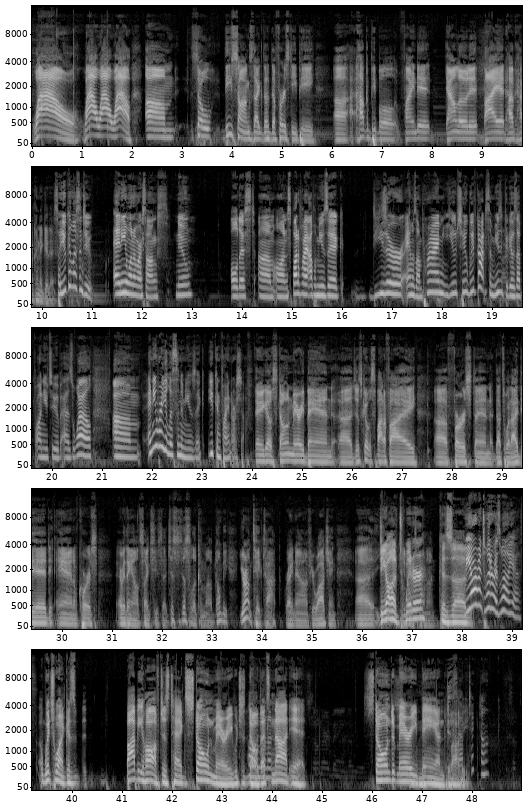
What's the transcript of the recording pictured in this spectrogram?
Wow. Wow, wow, wow. Um, so these songs, like the, the first EP, uh, how can people find it, download it, buy it? How, how can they get it? So you can listen to any one of our songs, new, oldest, um, on Spotify, Apple Music, Deezer, Amazon Prime, YouTube. We've got some music videos up on YouTube as well. Um, anywhere you listen to music, you can find our stuff. There you go. Stoned Mary Band. Uh, just go to Spotify uh, first, and that's what I did. And of course, everything else, like she said, just just look them up. Don't be. You're on TikTok right now if you're watching. Uh, Do y'all have Twitter? Because uh, we are on Twitter as well, yes. which one? Because Bobby Hoff just tagged Stoned Mary, which is no, Oh, no, that's no, no. not it. Stoned Mary Band, Except Bobby. TikTok.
